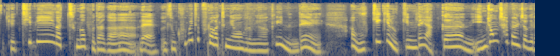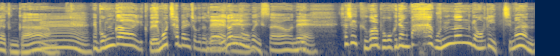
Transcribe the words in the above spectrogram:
이렇게 TV 같은 거 보다가 네. 요즘 코미디 프로 같은 경우 그런 경우가 꽤 있는데 아 웃기긴 웃긴데 약간 인종 차별적이라든가 음. 뭔가 이렇게 외모 차별적이라든가 네, 이런 네. 경우가 있어요. 근데 네. 사실 그걸 보고 그냥 막 웃는 경우도 있지만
